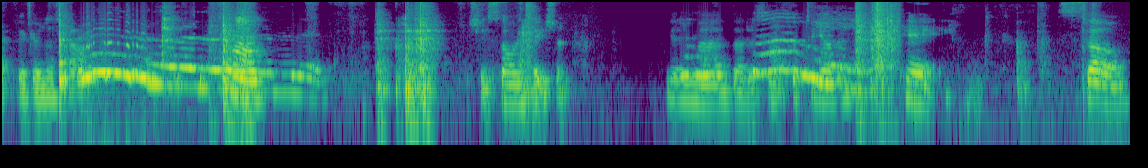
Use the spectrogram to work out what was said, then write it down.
can figure this out. Huh. She's so impatient. Getting mad that it's not put together. Okay. So,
